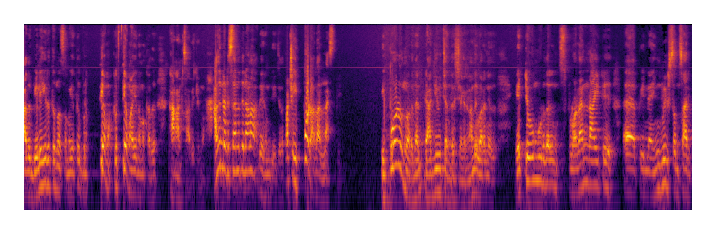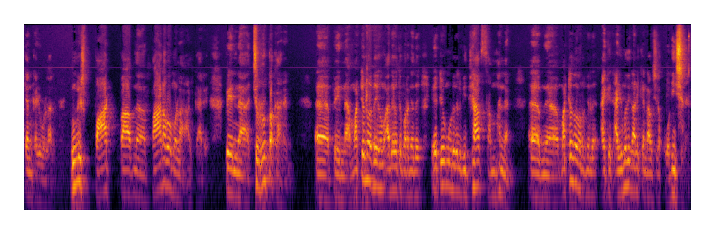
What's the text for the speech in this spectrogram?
അത് വിലയിരുത്തുന്ന സമയത്ത് വൃത്യ കൃത്യമായി നമുക്കത് കാണാൻ സാധിക്കുന്നു. അതിന്റെ അടിസ്ഥാനത്തിലാണ് അദ്ദേഹം ജയിച്ചത്. പക്ഷെ ഇപ്പോഴതല്ല ഇപ്പോഴെന്ന് എന്ന് പറഞ്ഞാൽ രാജീവ് ചന്ദ്രശേഖരൻ അത് പറഞ്ഞത് ഏറ്റവും കൂടുതൽ ഫ്ലുവന്റ് ആയിട്ട് പിന്നെ ഇംഗ്ലീഷ് സംസാരിക്കാൻ കഴിവുള്ള ആൾ ഇംഗ്ലീഷ് പാഠവുമുള്ള ആൾക്കാർ പിന്നെ ചെറുപ്പക്കാരൻ പിന്നെ മറ്റൊന്ന് അദ്ദേഹം അദ്ദേഹത്തെ പറഞ്ഞത് ഏറ്റവും കൂടുതൽ വിദ്യാസമ്പന്നൻ മറ്റൊന്ന് പറഞ്ഞത് അയാൾക്ക് അഴിമതി കാണിക്കേണ്ട ആവശ്യമില്ല കോടീശ്വരൻ.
